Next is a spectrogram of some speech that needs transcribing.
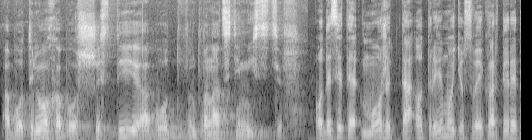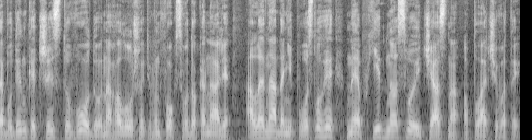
або трьох, або шести, або дв- 12 місяців. Одесити можуть та отримують у свої квартири та будинки чисту воду, наголошують в інфокс-водоканалі, але надані послуги необхідно своєчасно оплачувати.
